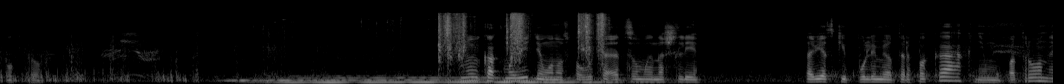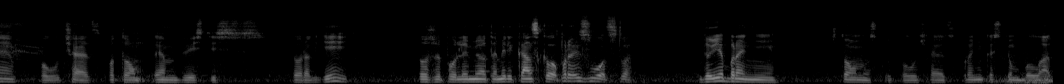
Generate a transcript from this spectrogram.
сталкеров. Ну и как мы видим, у нас получается мы нашли советский пулемет РПК, к нему патроны, получается потом М249, тоже пулемет американского производства. Две брони. Что у нас тут получается? Бронекостюм Булат.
